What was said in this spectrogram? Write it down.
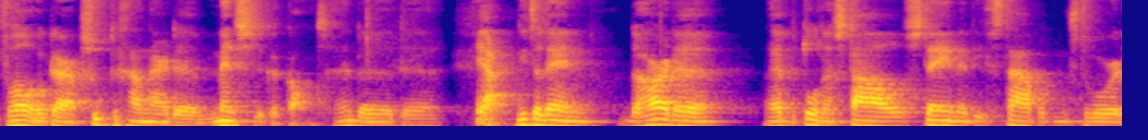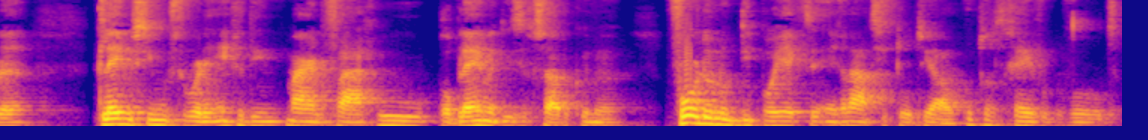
vooral ook daar op zoek te gaan naar de menselijke kant. Hè? De, de, ja. Niet alleen de harde hè, beton en staal, stenen die gestapeld moesten worden claims die moesten worden ingediend, maar de vraag hoe problemen die zich zouden kunnen voordoen op die projecten in relatie tot jouw opdrachtgever bijvoorbeeld,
